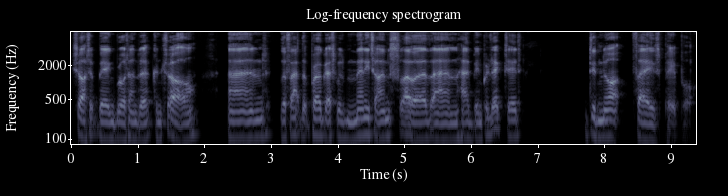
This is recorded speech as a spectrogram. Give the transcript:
shot at being brought under control. And the fact that progress was many times slower than had been predicted did not phase people.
